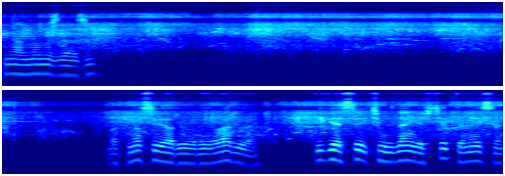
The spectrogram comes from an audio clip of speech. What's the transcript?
Şunu almamız lazım. Bak nasıl yarıyor oraya var ya. Bir geçse içimizden geçecek de neyse.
